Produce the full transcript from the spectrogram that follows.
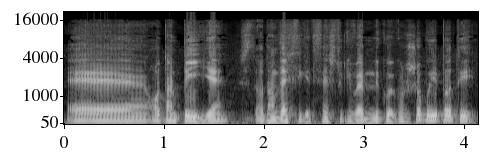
ε, όταν πήγε, όταν δέχθηκε τη θέση του κυβερνητικού εκπροσώπου, είπε ότι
